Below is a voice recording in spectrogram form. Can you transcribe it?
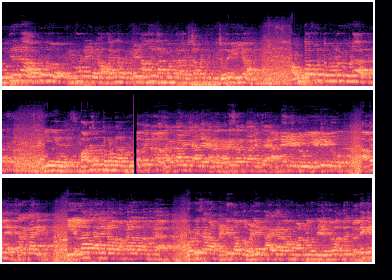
ಉತ್ತೀರ್ಣ ಆಗೋದು ಉತ್ತೀರ್ಣ ಆದ್ರೆ ಇಷ್ಟಪಡ್ತಿದ್ವಿ. ಜೊತೆಗೆ ಈಗ ಔಟ್ ಆಫ್ ತಗೊಂಡ್ರು ಕೂಡ ಈ ಬಹಳ ಜನ ತಗೊಂಡು ಸರ್ಕಾರಿ ಶಾಲೆ ಅರೆ ಸರ್ಕಾರಿ ಅಂದ್ರೆ ಅನ್ಎಡೆಡ್ ಏಡೆಡ್ ಆಮೇಲೆ ಸರ್ಕಾರಿ. ಈ ಎಲ್ಲಾ ಶಾಲೆಗಳ ಮಕ್ಕಳೆಲ್ಲ ನಮಗ ಕೊಡ್ರಿ ಸರ್ ನಾವು ಖಂಡಿತ ಒಂದು ಒಳ್ಳೆಯ ಕಾರ್ಯಾಗಾರವನ್ನು ಮಾಡ್ತೀವಿ ಅಂತ ಹೇಳಿದ್ರು. ಅದ್ರ ಜೊತೆಗೆ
